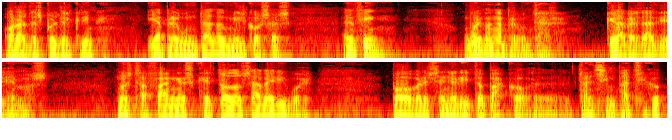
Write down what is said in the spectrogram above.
horas después del crimen, y ha preguntado mil cosas. En fin, vuelvan a preguntar, que la verdad diremos. Nuestro afán es que todo se averigüe. Pobre señorito Paco, eh, tan simpático.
